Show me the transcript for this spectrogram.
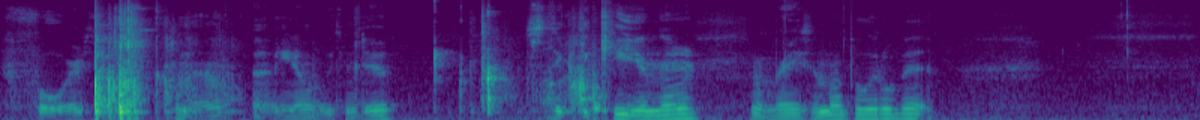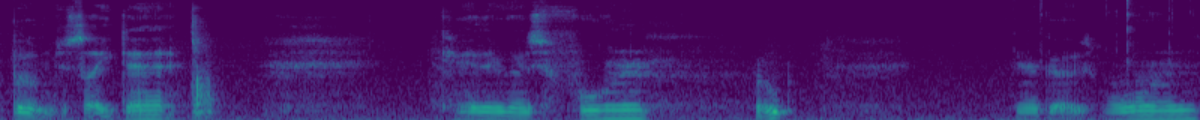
four come out. Uh, you know what we can do? Stick the key in there and raise them up a little bit. Boom, just like that. Okay, there goes four. Oop. There goes one.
